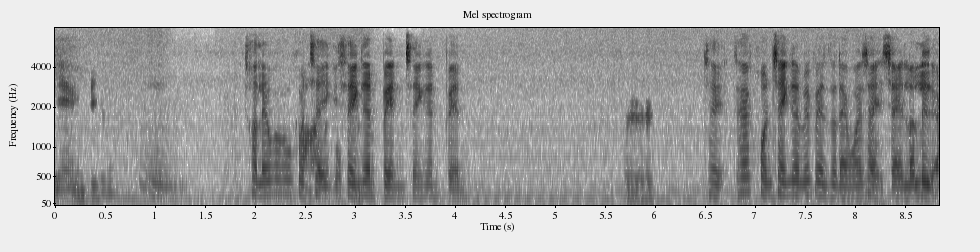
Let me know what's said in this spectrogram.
แย่จริงๆเลย อืมเขาเรียกว่าคนใช้เอาล่ะผมใช้เงินเป็นใช้เงินเป็น เออใช่ถ้าคนใช้เงินไม่เป็นแสดงว่าใช้ใช้แล้วเหลือ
